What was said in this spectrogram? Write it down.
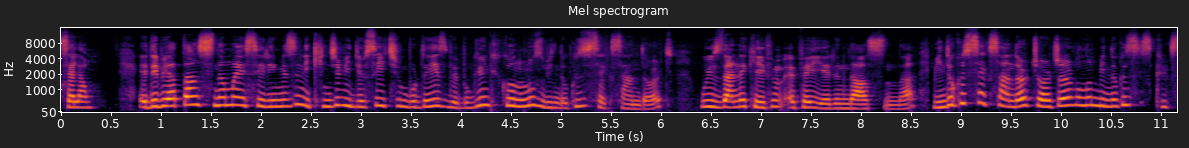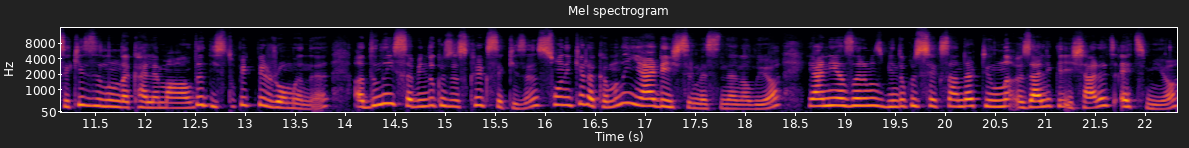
Selam. Edebiyattan sinemaya serimizin ikinci videosu için buradayız ve bugünkü konumuz 1984. Bu yüzden de keyfim epey yerinde aslında. 1984 George Orwell'ın 1948 yılında kaleme aldığı distopik bir romanı. Adını ise 1948'in son iki rakamının yer değiştirmesinden alıyor. Yani yazarımız 1984 yılına özellikle işaret etmiyor.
